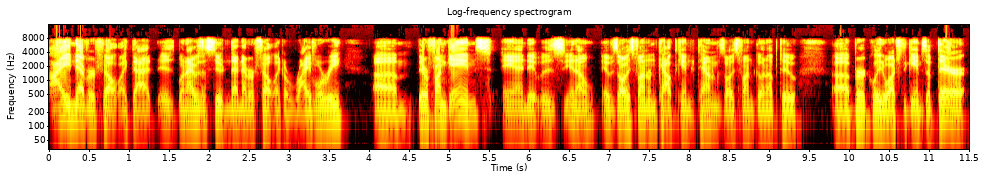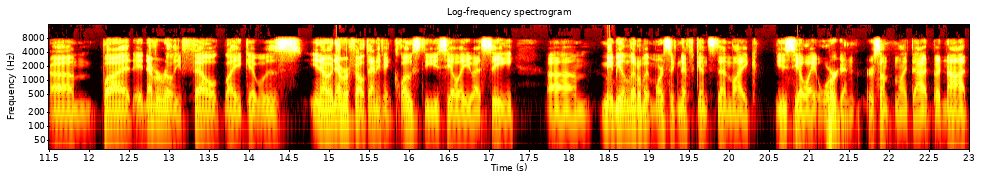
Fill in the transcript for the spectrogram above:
I never felt like that. Is, when I was a student, that never felt like a rivalry um, they were fun games, and it was you know it was always fun when Cal came to town. It was always fun going up to uh, Berkeley to watch the games up there. Um, but it never really felt like it was you know it never felt anything close to UCLA USC. Um, maybe a little bit more significance than like UCLA Oregon or something like that, but not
